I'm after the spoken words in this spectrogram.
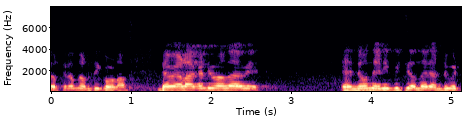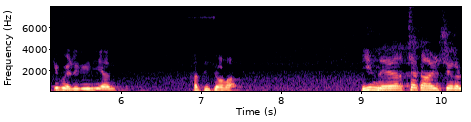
ദർശനം നടത്തിക്കോളാം. എന്റെ വേളാങ്കണ്ണി മാതാവേ എന്നെ ഒന്ന് എണീപ്പിച്ച് തന്നാൽ രണ്ട് വെട്ടി മെഴുകിരി ഞാൻ കത്തിച്ചോളാം. ഈ നേർച്ച കാഴ്ചകൾ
